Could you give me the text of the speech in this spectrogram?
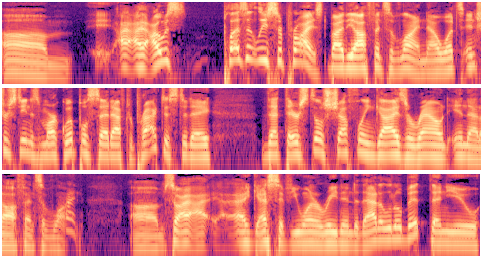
um, I, I was pleasantly surprised by the offensive line. Now, what's interesting is Mark Whipple said after practice today that they're still shuffling guys around in that offensive line. Um, so I, I, I guess if you want to read into that a little bit, then you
